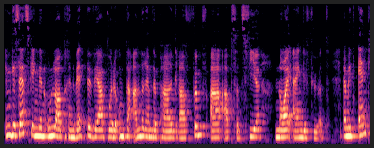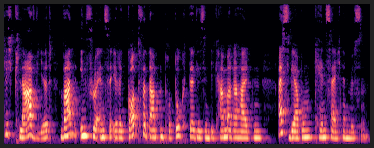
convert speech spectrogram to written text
Im Gesetz gegen den unlauteren Wettbewerb wurde unter anderem der Paragraph 5a Absatz 4 neu eingeführt, damit endlich klar wird, wann Influencer ihre gottverdammten Produkte, die sie in die Kamera halten, als Werbung kennzeichnen müssen.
